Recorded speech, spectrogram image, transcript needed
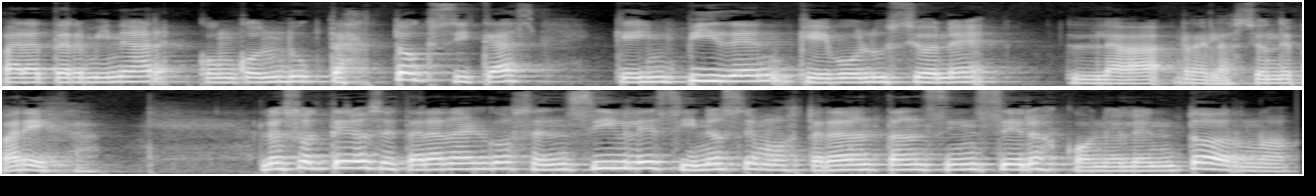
para terminar con conductas tóxicas que impiden que evolucione la relación de pareja. Los solteros estarán algo sensibles y no se mostrarán tan sinceros con el entorno.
